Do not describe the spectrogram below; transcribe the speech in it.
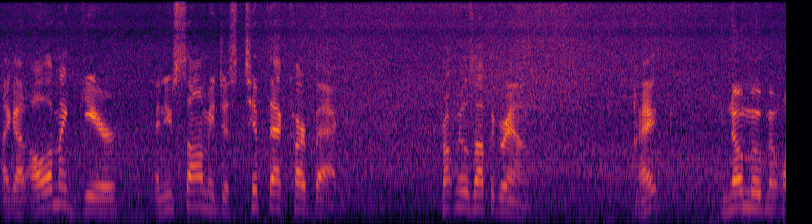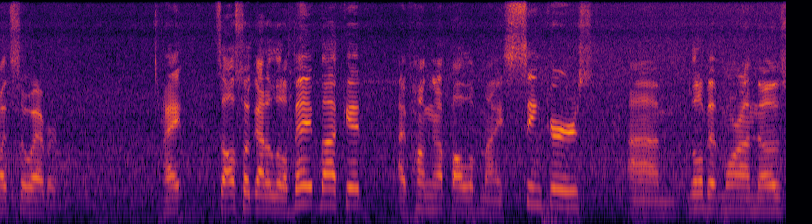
I got all of my gear, and you saw me just tip that cart back. Front wheels off the ground, right? No movement whatsoever, right? It's also got a little bait bucket. I've hung up all of my sinkers, um, a little bit more on those.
